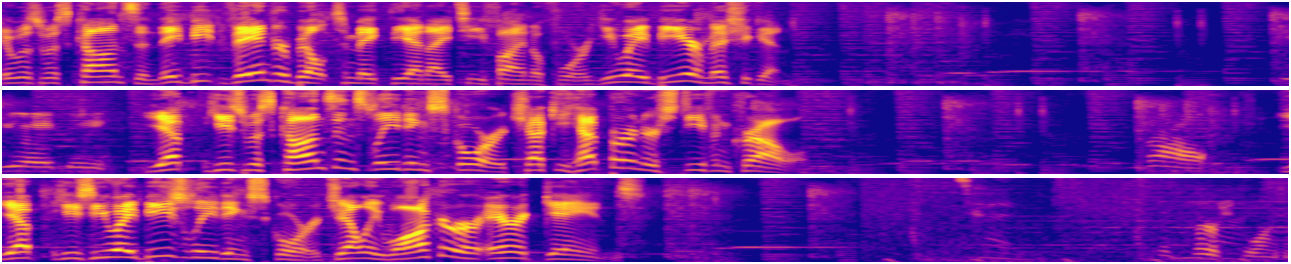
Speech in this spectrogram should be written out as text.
It was Wisconsin. They beat Vanderbilt to make the NIT Final Four. UAB or Michigan? UAB. Yep, he's Wisconsin's leading scorer. Chucky Hepburn or Steven Crowl? Foul. Yep, he's UAB's leading scorer. Jelly Walker or Eric Gaines? Ten, The first one.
